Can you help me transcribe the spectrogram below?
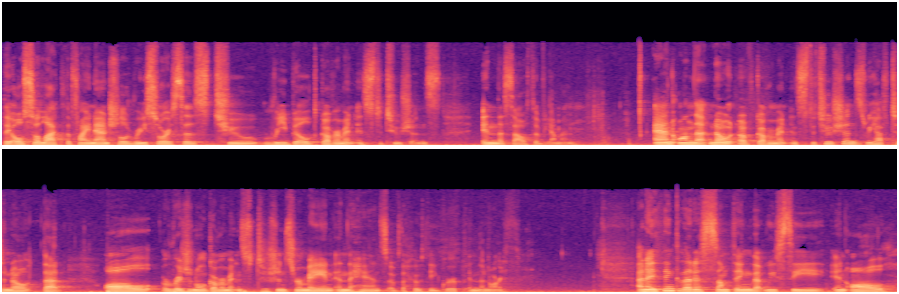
They also lack the financial resources to rebuild government institutions in the south of Yemen. And on that note of government institutions, we have to note that all original government institutions remain in the hands of the Houthi group in the north. And I think that is something that we see in all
